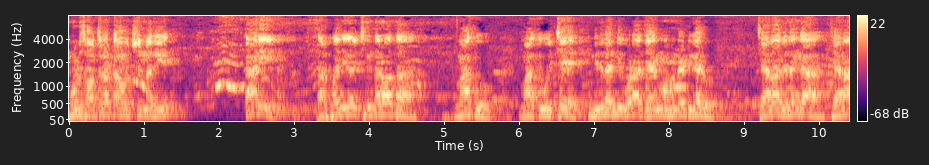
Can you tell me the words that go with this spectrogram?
మూడు సంవత్సరాలు కావచ్చున్నది. కానీ సర్పంచ్గా వచ్చిన తర్వాత మాకు మాకు వచ్చే నిధులన్నీ కూడా జగన్మోహన్ రెడ్డి గారు చాలా విధంగా చాలా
